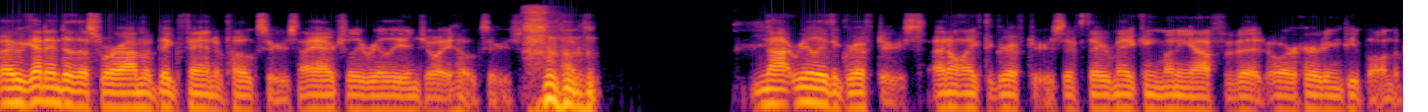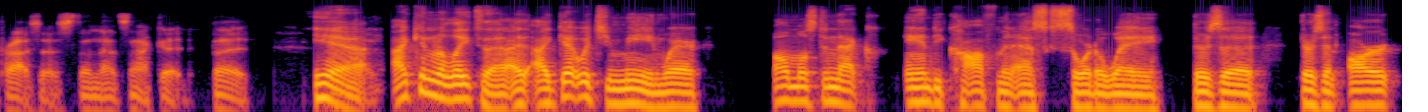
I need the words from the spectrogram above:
I get into this where I'm a big fan of hoaxers. I actually really enjoy hoaxers. Um, not really the grifters. I don't like the grifters. If they're making money off of it or hurting people in the process, then that's not good. But Yeah, I can relate to that. I, I get what you mean, where almost in that Andy Kaufman esque sort of way, there's a there's an art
